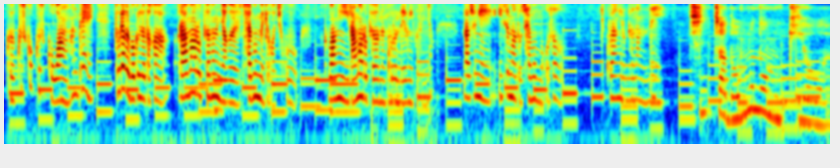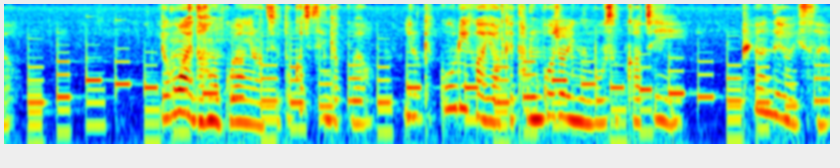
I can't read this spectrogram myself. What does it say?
그 쿠스코 쿠스코 왕한테 그대로 먹으려다가 라마로 변하는 약을 잘못 먹여가지고 그 왕이 라마로 변하는 그런 내용이거든요. 나중에 이즈마도 잘못 먹어서 고양이로 변하는데 진짜 너무너무 귀여워요. 영화에 나오는 고양이랑 진짜 똑같이 생겼고요. 이렇게 꼬리가 약에 담궈져 있는 모습까지 표현되어 있어요.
